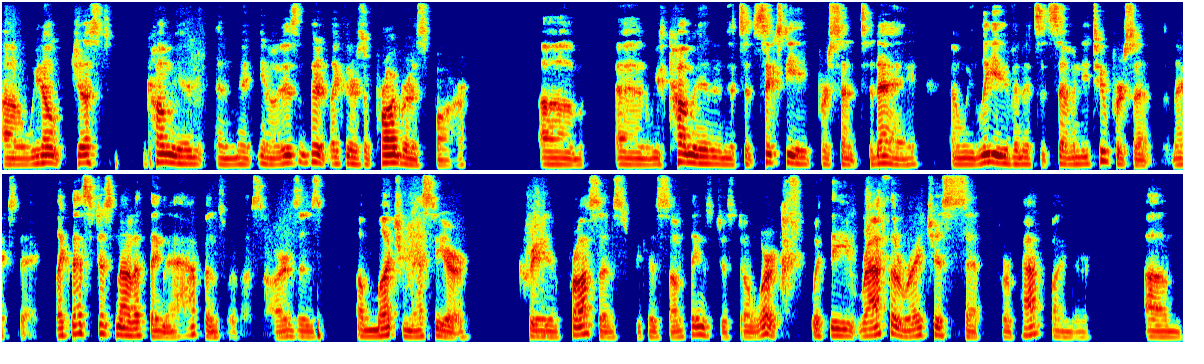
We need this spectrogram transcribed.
Uh, we don't just come in and make. You know, isn't there like there's a progress bar." Um, and we come in and it's at 68% today and we leave and it's at 72% the next day like that's just not a thing that happens with us ours is a much messier creative process because some things just don't work with the wrath of righteous set for pathfinder um,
